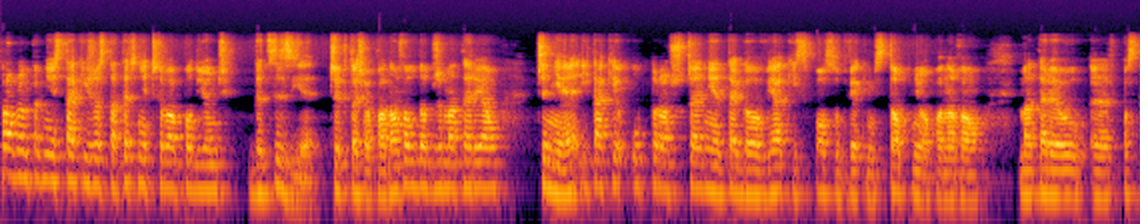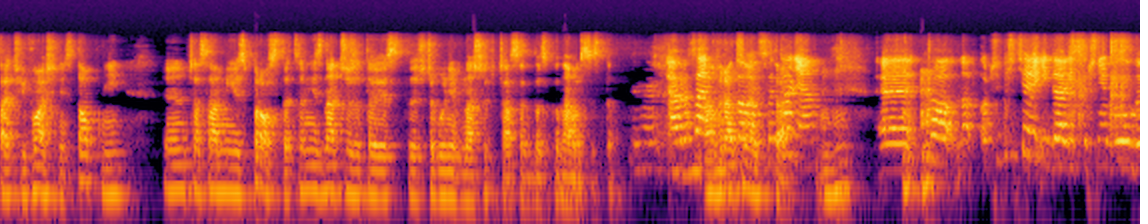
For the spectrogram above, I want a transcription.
problem pewnie jest taki, że ostatecznie trzeba podjąć decyzję, czy ktoś opanował dobrze materiał, czy nie. I takie uproszczenie tego, w jaki sposób, w jakim stopniu opanował materiał e, w postaci właśnie stopni, czasami jest proste, co nie znaczy, że to jest szczególnie w naszych czasach doskonały system. A wracając, A wracając do tak. pytania, tak. mhm. E, to no, oczywiście idealistycznie byłoby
